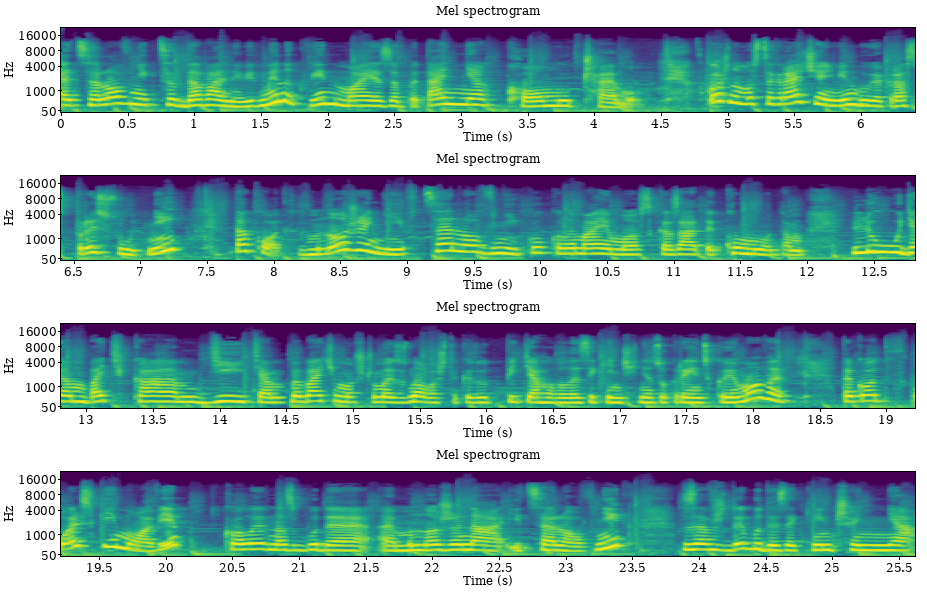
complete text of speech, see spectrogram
Е, Целовнік це давальний відмінок. Він має запитання кому чему. В кожному з цих речень він був якраз присутній. Так от, в множині, в целовніку, коли маємо сказати кому там людям, батькам, дітям, ми бачимо, що ми знову ж таки тут підтягували закінчення з української мови. Так от, в польській мові. Коли в нас буде е, множина і целовнік, завжди буде закінчення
